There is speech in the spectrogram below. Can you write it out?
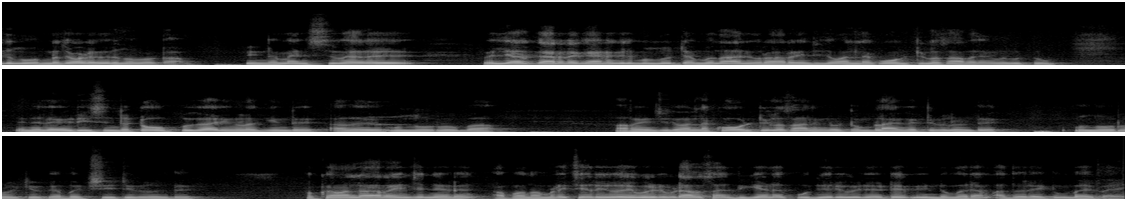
ഇരുന്നൂറിന്റെ ചുവടെ വരുന്നുള്ളൂ കേട്ടോ. പിന്നെ മെൻസ് വെയർ വലിയ ആൾക്കാരുടെ ഒക്കെ ആണെങ്കിൽ മുന്നൂറ്റമ്പത് നാനൂറ് ആ റേഞ്ചിൽ നല്ല ക്വാളിറ്റിയുള്ള സാധനങ്ങൾ കിട്ടും. പിന്നെ ലേഡീസിന്റെ ടോപ്പ് കാര്യങ്ങളൊക്കെ ഉണ്ട്. അത് മുന്നൂറ് രൂപ ആ റേഞ്ചിൽ നല്ല ക്വാളിറ്റിയുള്ള സാധനങ്ങൾ കിട്ടും. ബ്ലാങ്കറ്റുകളുണ്ട് മുന്നൂറ് രൂപയ്ക്കൊക്കെ ബെഡ്ഷീറ്റുകളുണ്ട് ഒക്കെ നല്ല റേഞ്ച് തന്നെയാണ്. അപ്പോൾ നമ്മുടെ ചെറിയൊരു വീഡിയോ ഇവിടെ അവസാനിപ്പിക്കുകയാണ്. പുതിയൊരു വീഡിയോ ആയിട്ട് വീണ്ടും വരാം. അതുവരേക്കും ബൈ ബൈ.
